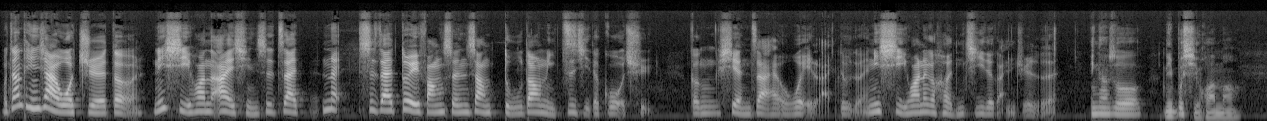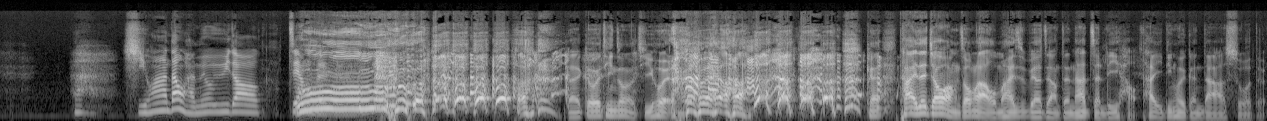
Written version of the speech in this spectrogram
我这样听下来，我觉得你喜欢的爱情是在那是在对方身上读到你自己的过去跟现在还有未来，对不对？你喜欢那个痕迹的感觉，对不对？应该说你不喜欢吗？啊，喜欢啊，但我还没有遇到这样的人。来，各位听众有机会了，看他还在交往中啦，我们还是不要这样，等他整理好，他一定会跟大家说的。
